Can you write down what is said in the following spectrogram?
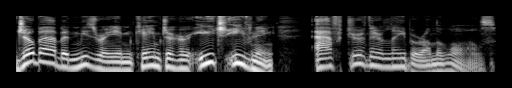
Jobab and Mizraim came to her each evening after their labor on the walls.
